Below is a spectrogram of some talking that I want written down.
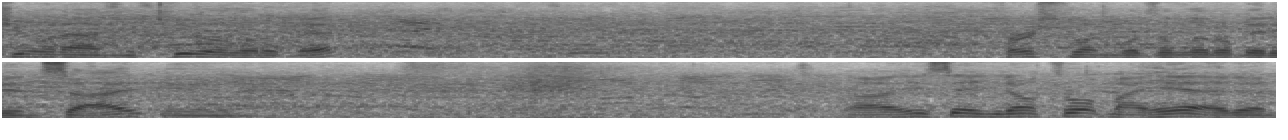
chewing on McHugh a little bit. First one was a little bit inside, and uh, he said, "You don't throw up my head," and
